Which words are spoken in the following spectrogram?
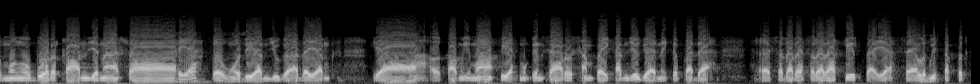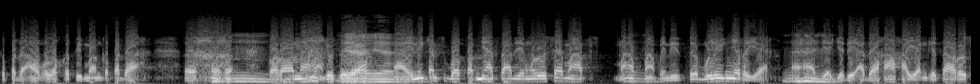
menguburkan jenazah ya. Kemudian juga ada yang ya eh, kami maaf ya mungkin saya harus sampaikan juga nih kepada eh, saudara-saudara kita ya. Saya lebih takut kepada Allah ketimbang kepada eh, Hmm. corona gitu Iya, ya. iya, nah, iya. ini kan sebuah pernyataan yang menurut saya maaf maaf maaf ini terbelinger ya. Nah, Hmm. j- jadi ada hal-hal yang kita harus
